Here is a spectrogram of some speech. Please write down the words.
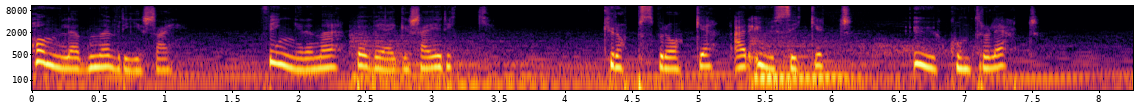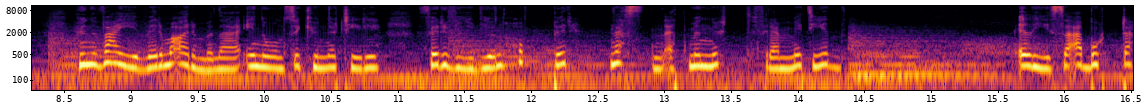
Håndleddene vrir seg. Fingrene beveger seg i rykk. Kroppsspråket er usikkert, ukontrollert. Hun veiver med armene i noen sekunder til, før videoen hopper nesten et minutt frem i tid. Elise er borte,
